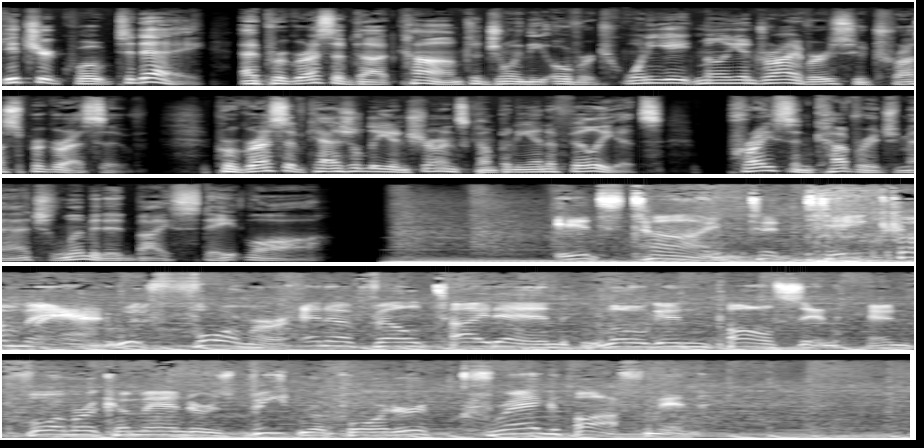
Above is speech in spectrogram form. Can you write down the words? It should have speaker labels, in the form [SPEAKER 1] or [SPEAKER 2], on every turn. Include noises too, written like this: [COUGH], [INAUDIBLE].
[SPEAKER 1] Get your quote today at progressive.com to join the over 28 million drivers who trust Progressive. Progressive Casualty Insurance Company and Affiliates. Price and coverage match limited by state law.
[SPEAKER 2] It's time to take command with former NFL tight end Logan Paulsen and former Commanders beat reporter Craig Hoffman.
